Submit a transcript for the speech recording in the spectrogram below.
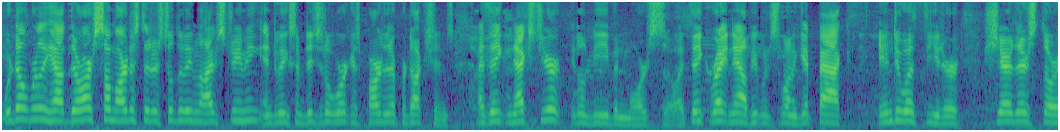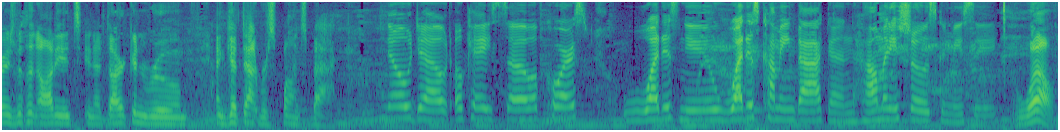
we don't really have, there are some artists that are still doing live streaming and doing some digital work as part of their productions. I think next year, it'll be even more so. I think right now, people just want to get back into a theater, share their stories with an audience in a darkened room, and get that response back. No doubt. Okay, so of course, what is new, what is coming back, and how many shows can we see? Well,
